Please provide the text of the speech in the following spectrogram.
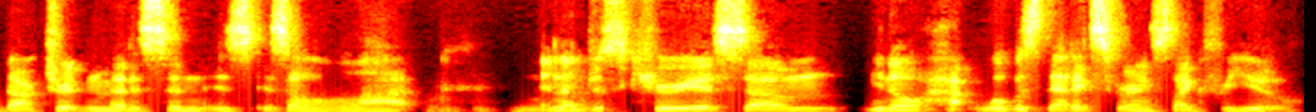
doctorate in medicine is is a lot, mm-hmm. and I'm just curious. Um, you know, how, what was that experience like for you?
